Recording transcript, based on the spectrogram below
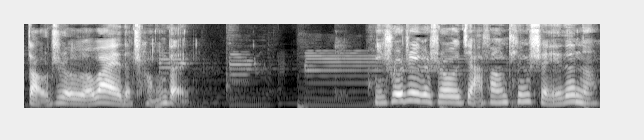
导致额外的成本。你说这个时候甲方听谁的呢？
